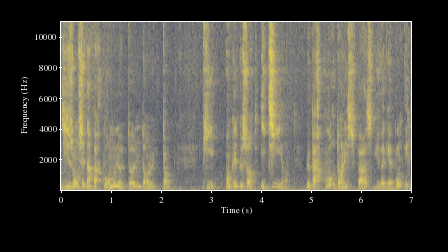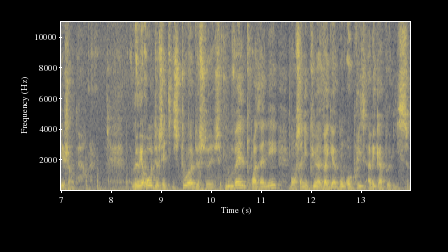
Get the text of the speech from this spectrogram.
disons, c'est un parcours monotone dans le temps, qui, en quelque sorte, étire le parcours dans l'espace du vagabond et des gendarmes. le héros de cette histoire, de cette nouvelle, Trois années, bon, ça n'est plus un vagabond aux prises avec la police,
